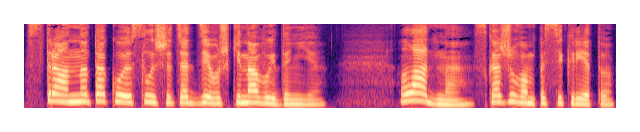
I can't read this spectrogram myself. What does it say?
Странно такое слышать от девушки на выданье. Ладно, скажу вам по секрету.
